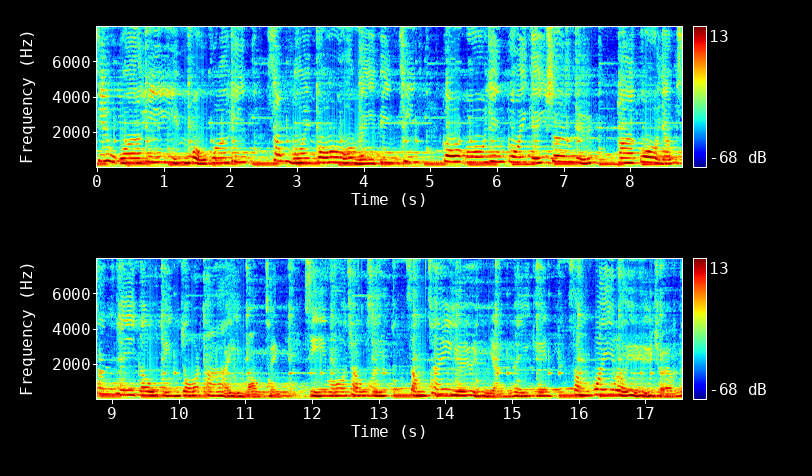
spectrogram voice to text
朝挂牵暮挂牵心爱过未变迁哥哥应该几相恋怕哥有新戏旧变咗太忘情是我秋思心凄怨人未见，心归里长欲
